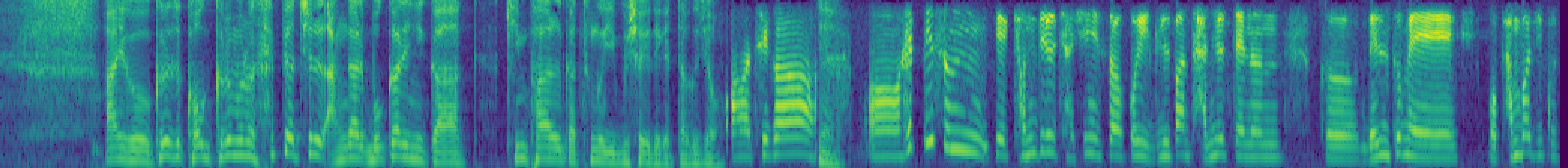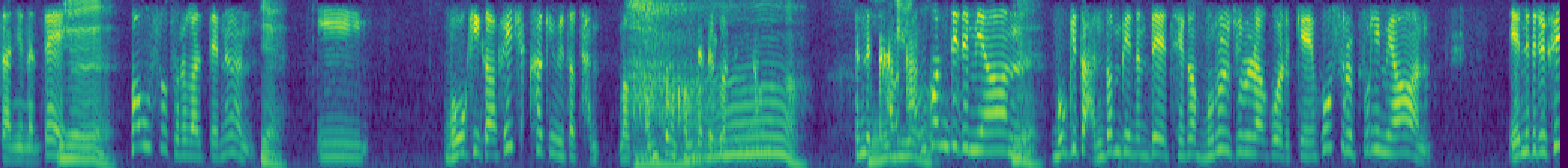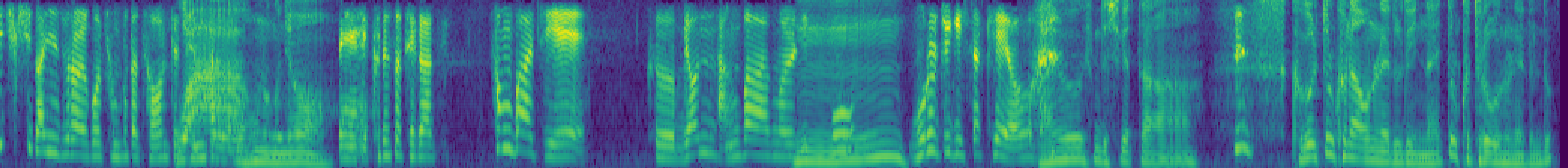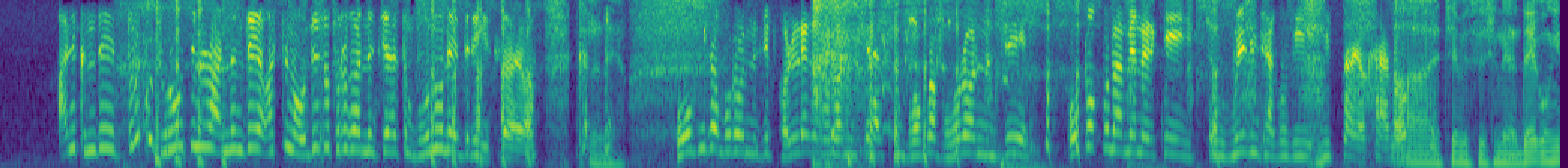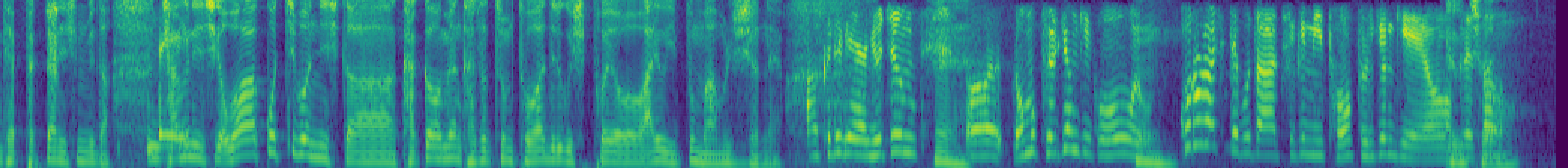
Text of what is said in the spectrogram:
아이고, 그래서 거, 그러면은 햇볕을 안 가, 못 가리니까 긴팔 같은 거 입으셔야 되겠다. 그죠? 아, 제가, 예. 어, 햇빛은 견딜 자신 있어갖고 일반 다닐 때는 그 맨소매 뭐 반바지 입고 다니는데 예. 하우스 들어갈 때는 예. 이 모기가 회식하기 위해서 다, 막 엄청. 아, 근데 가- 모기가- 안 건드리면 네. 모기도 안 덤비는데 제가 물을 주려고 이렇게 호수를 뿌리면 얘네들이 회식 시간인 줄 알고 전부 다 저한테 와, 든다요. 오는군요. 네, 그래서 제가 청바지에 그 면 낭방을 입고 음. 물을 주기 시작해요. 아유, 힘드시겠다. 그걸 뚫고 나오는 애들도 있나요? 뚫고 들어오는 애들도? 아니 근데 뚫고 들어오지는 않는데 하여튼 어디로 들어갔는지 하여튼 무는 애들이 있어요. 그러네요. 모기가 물었는지 벌레가 물었는지 하여튼 뭐가 물었는지 옷 벗고 나면 이렇게 좀 물린 자국이 있어요 간혹. 아, 재밌으시네요. 내공이 대백단이십니다. 네. 장은희 씨가, 와, 꽃집 언니시다. 가까우면 가서 좀 도와드리고 싶어요. 아유, 이쁜 마음을 주셨네요. 아 그러게요. 요즘 네. 어, 너무 불경기고 음. 코로나 시대보다 지금이 더 불경기예요. 그렇죠. 서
